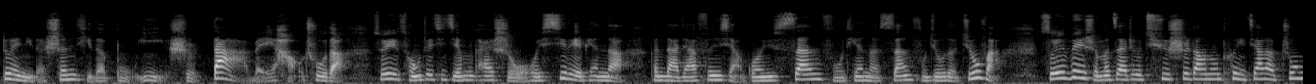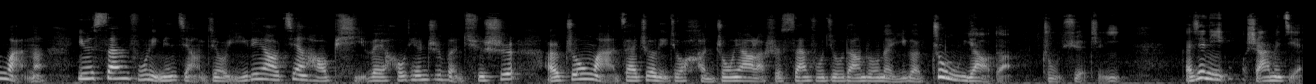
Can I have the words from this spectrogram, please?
对你的身体的补益是大为好处的，所以从这期节目开始，我会系列篇的跟大家分享关于三伏天的三伏灸的灸法。所以为什么在这个祛湿当中特意加了中脘呢？因为三伏里面讲究一定要健好脾胃，后天之本祛湿，而中脘在这里就很重要了，是三伏灸当中的一个重要的主穴之一。感谢你，我是二妹姐，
